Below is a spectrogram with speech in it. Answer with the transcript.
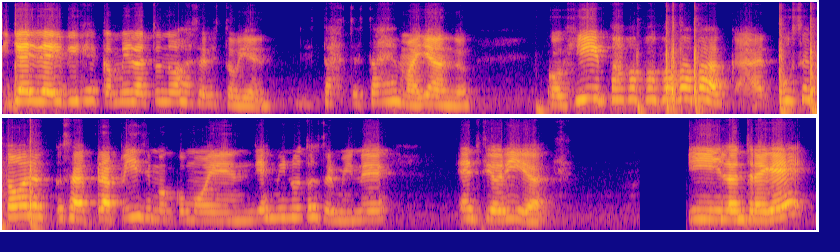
Y ya de ahí dije, Camila, tú no vas a hacer esto bien, estás, te estás desmayando. Cogí, pa, pa, pa, pa, pa, puse todo, o sea, rapidísimo, como en 10 minutos terminé en teoría. Y lo entregué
